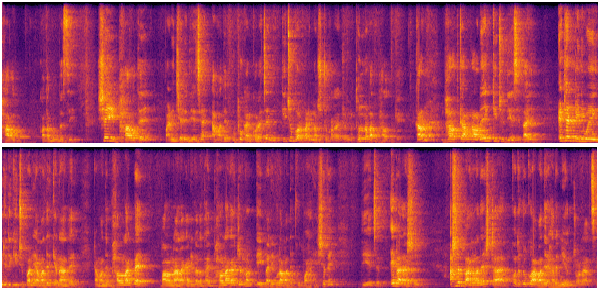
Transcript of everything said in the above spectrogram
ভারত কথা বলতেছি। সেই ভারতে পানি ছেড়ে দিয়েছে, আমাদের উপকার করেছেন, কিছু গড়বাড়ি নষ্ট করার জন্য। ধন্যবাদ ভারতকে। কারণ ভারতকে আমরা অনেক কিছু দিয়েছি, তাই এটার বিনিময়ে যদি কিছু পানি আমাদেরকে না দেয় এটা আমাদের ভালো লাগবে। ভালো না লাগারই কথা, তাই ভালো লাগার জন্য এই বাড়িগুলো আমাদের উপহার হিসেবে দিয়েছেন। এবার আসি। আসলে বাংলাদেশটা কতটুকু আমাদের হাতে নিয়ন্ত্রণ আছে?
